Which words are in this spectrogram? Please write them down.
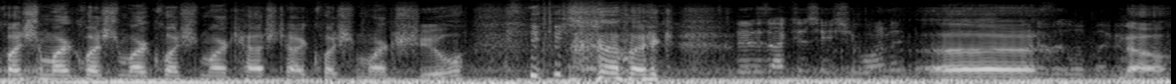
Question mark, question mark, question mark, hashtag question mark shoe. like, Does it actually say she wanted? uh, Does it look like it? no.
